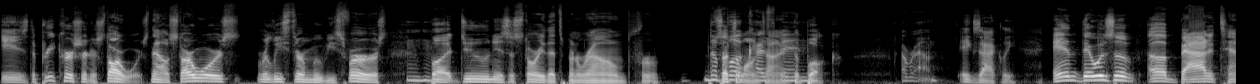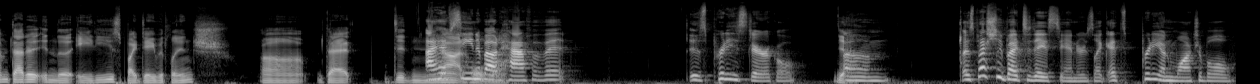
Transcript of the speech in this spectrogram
is the precursor to Star Wars. Now, Star Wars released their movies 1st but Dune is a story that's been around for The such a long time. The book. Around. Exactly. And there was a, a bad attempt at it in the 80s by David Lynch uh, that did. I have seen about half of it. Is pretty hysterical. Yeah. Um, especially by today's standards. Like it's pretty unwatchable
